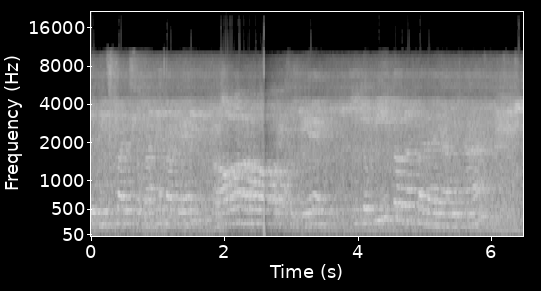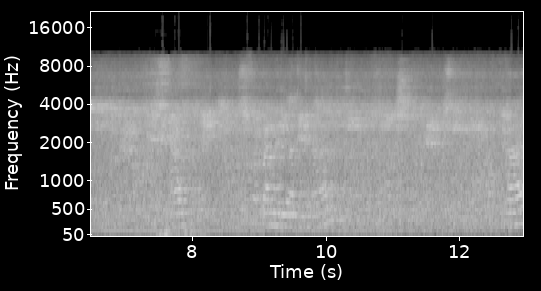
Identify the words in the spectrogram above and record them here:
hugis para sukat na papel? Oo! Sige. Ito-pito ng padayanan at sa pangyayanan at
